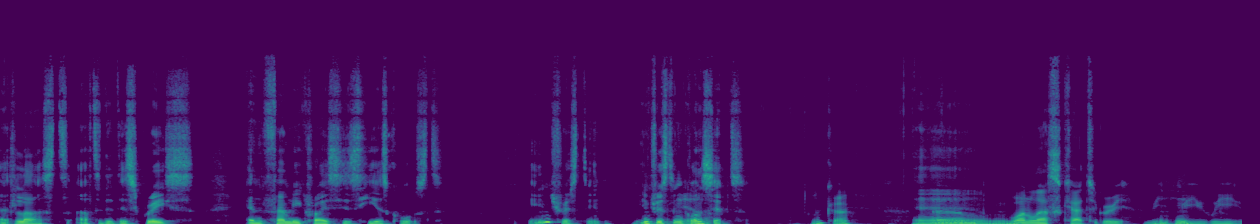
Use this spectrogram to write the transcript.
at last after the disgrace and family crisis he has caused. Interesting. Interesting Yeah. concept. Okay. Um, Um, one last category we, Mhm. we, we,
